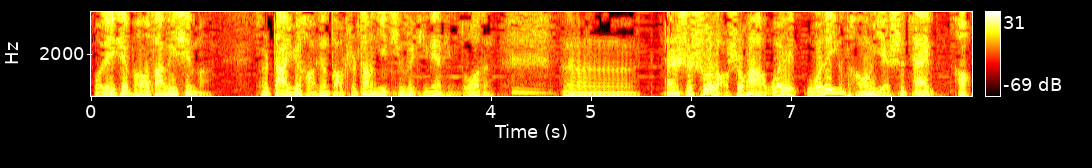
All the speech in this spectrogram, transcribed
我的一些朋友发微信嘛，他说大雨好像导致当地停水停电挺多的。嗯。嗯，但是说老实话，我也我的一个朋友也是在哦，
